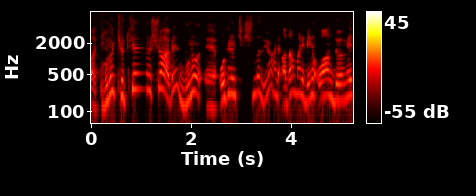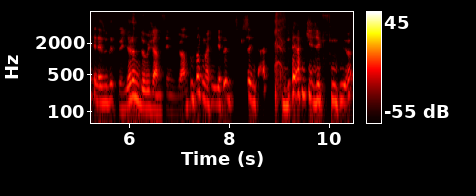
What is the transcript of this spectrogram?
Bak bunun kötü yanı şu abi. Bunu e, o günün çıkışında diyor. Hani adam hani beni o an dövmeye tenezzül etmiyor. Yarın döveceğim seni diyor. Anladın mı? Hani yarın çıkışa gel. Dayak yiyeceksin diyor.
